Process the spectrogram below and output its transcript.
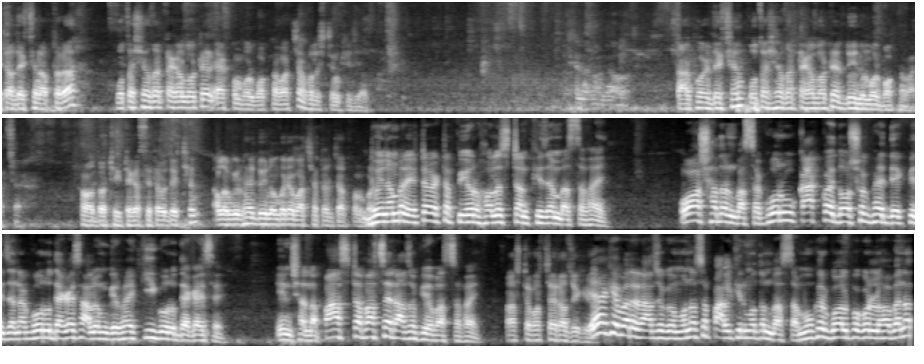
এটা দেখছেন আপনারা পঁচাশি হাজার টাকা লটের এক নম্বর বকনা বাচ্চা হলিস্টেন ফিজিয়াল তারপরে দেখছেন পঁচাশি হাজার টাকা লটের দুই নম্বর বকনা বাচ্চা। খাওয়া দাওয়া ঠিকঠাক আছে এটাও দেখছেন। আলমগীর ভাই দুই নম্বরের বাচ্চাটার জাতমান। দুই নাম্বার এটাও একটা পিওর হলস্টান ফিজাম বাচ্চা ভাই। অসাধারণ বাচ্চা। গরু কাক কয় দর্শক ভাই দেখবি যে না গরু দেখাইছে আলমগীর ভাই কি গরু দেখাইছে? ইনশাল্লাহ পাঁচটা বাচ্চায় রাজকীয় বাচ্চা ভাই। পাঁচটা বাচ্চায় রাজকীয়। একেবারে রাজকীয় মনে হচ্ছে পালকির মতন বাচ্চা। মুখের গল্প করলে হবে না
